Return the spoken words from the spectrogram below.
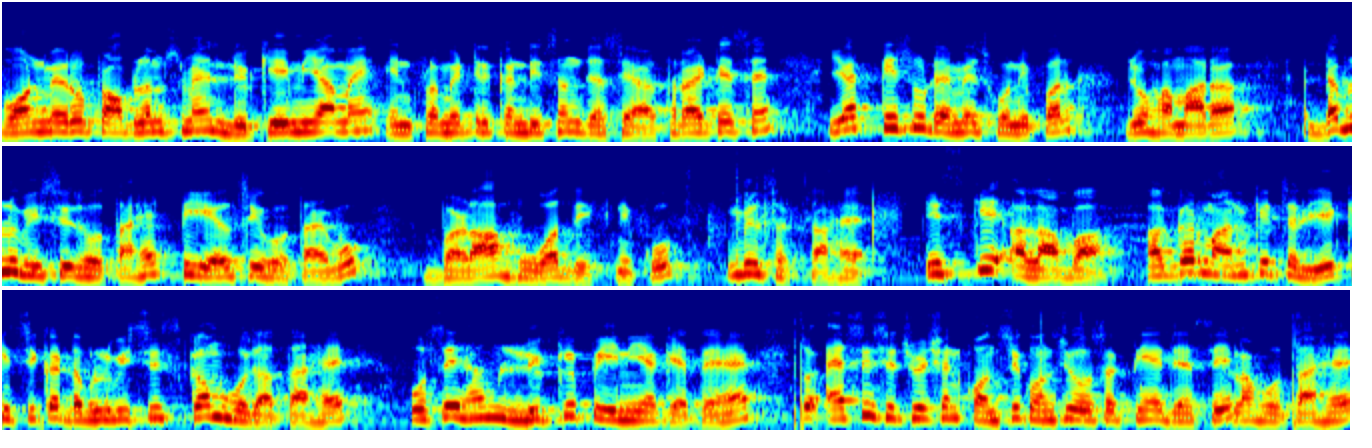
वॉन मेरो प्रॉब्लम्स में ल्यूकेमिया में इन्फ्लेमेटरी कंडीशन जैसे अर्थराइटिस है या टिश्यू डैमेज होने पर जो हमारा डब्ल्यू होता है टीएलसी होता है, वो बड़ा हुआ देखने को मिल सकता है। इसके अलावा अगर मान के चलिए किसी का डब्ल्यू कम हो जाता है, उसे हम ल्यूकोपेनिया कहते हैं। तो ऐसी सिचुएशन कौन सी कौन सी हो सकती है? जैसे होता है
